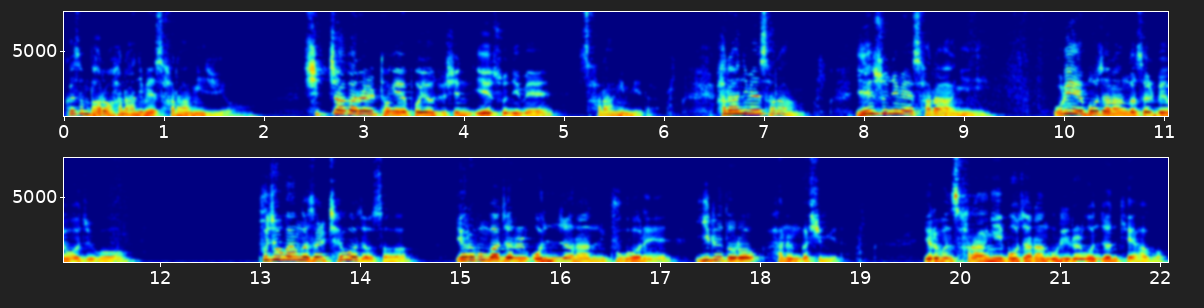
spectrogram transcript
그것은 바로 하나님의 사랑이지요. 십자가를 통해 보여주신 예수님의 사랑입니다. 하나님의 사랑, 예수님의 사랑이 우리의 모자란 것을 메워주고 부족한 것을 채워줘서 여러분과 저를 온전한 구원에 이르도록 하는 것입니다. 여러분 사랑이 모자란 우리를 온전케 하고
